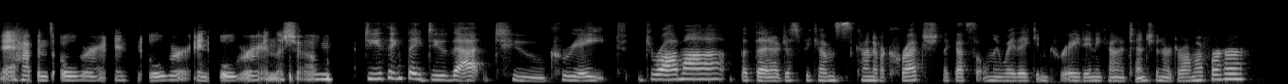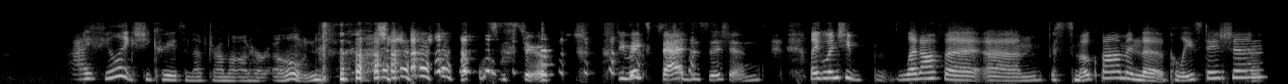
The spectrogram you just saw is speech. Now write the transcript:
It happens over and over and over in the show. Do you think they do that to create drama, but then it just becomes kind of a crutch? Like that's the only way they can create any kind of tension or drama for her? I feel like she creates enough drama on her own. It's true. She makes bad decisions. Like when she let off a, um, a smoke bomb in the police station.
